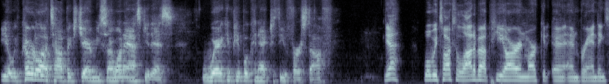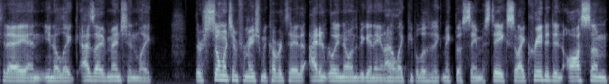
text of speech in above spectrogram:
you know, we've covered a lot of topics, Jeremy. So I want to ask you this. Where can people connect with you first off? Yeah. Well, we talked a lot about PR and market and branding today, and you know, like as I've mentioned, like there's so much information we covered today that I didn't really know in the beginning, and I don't like people to make, make those same mistakes. So I created an awesome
